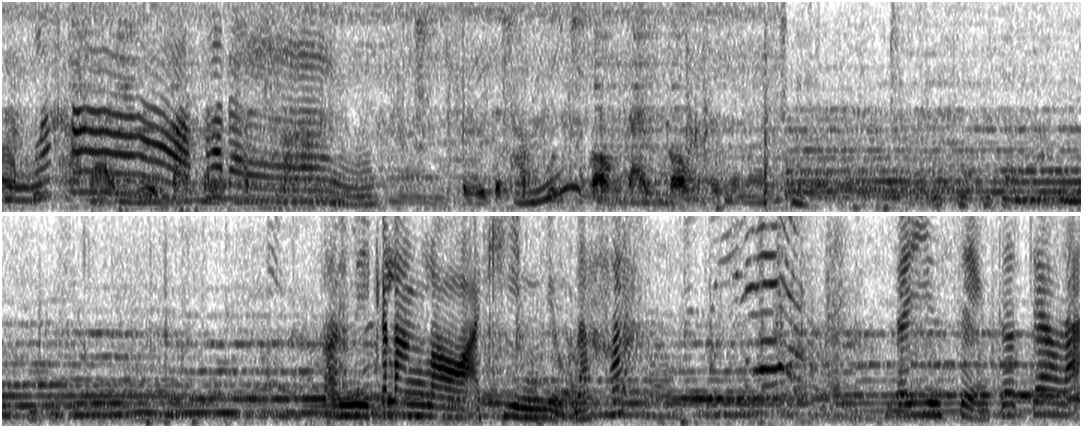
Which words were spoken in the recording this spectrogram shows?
ถึงแล้วค่ะผ้าแดงตอนนี้กำลังรออาคินอยู่นะคะ ได้ยินเสียงเจ้าแจ้วละ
